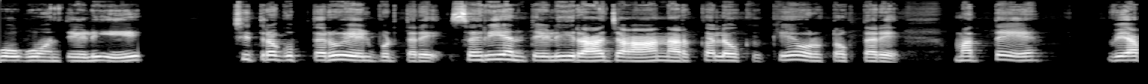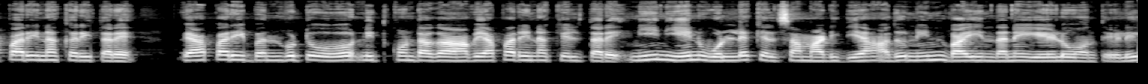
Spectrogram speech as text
ಹೋಗು ಅಂತೇಳಿ ಚಿತ್ರಗುಪ್ತರು ಹೇಳ್ಬಿಡ್ತಾರೆ. ಸರಿ ಅಂತೇಳಿ ರಾಜ ನರಕಲೋಕಕ್ಕೆ ಹೊರಟೋಗ್ತಾರೆ. ಮತ್ತೆ ವ್ಯಾಪಾರಿನ ಕರೀತಾರೆ. ವ್ಯಾಪಾರಿ ಬಂದ್ಬಿಟ್ಟು ನಿಂತ್ಕೊಂಡಾಗ ವ್ಯಾಪಾರಿನ ಕೇಳ್ತಾರೆ, ನೀನು ಏನು ಒಳ್ಳೆ ಕೆಲಸ ಮಾಡಿದ್ಯಾ? ಅದು ನಿನ್ನ ಬಾಯಿಂದನೇ ಹೇಳು ಅಂತೇಳಿ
